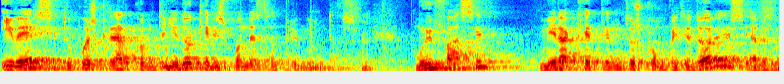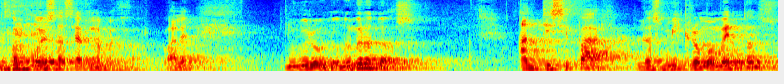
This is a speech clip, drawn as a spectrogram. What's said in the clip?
y ver si tú puedes crear contenido que responde a estas preguntas. Muy fácil, mira qué tienen tus competidores y a lo mejor puedes hacerlo mejor, ¿vale? Número uno. Número dos, anticipar los micromomentos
